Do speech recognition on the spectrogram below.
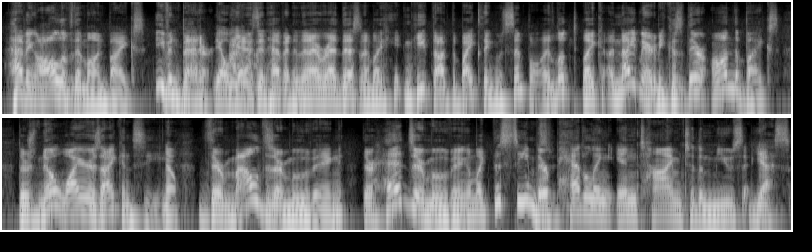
Having all of them on bikes, even better. Oh, I was in heaven. And then I read this and I'm like, he thought the bike thing was simple. It looked like a nightmare to me because they're on the bikes. There's no wires I can see. No. Their mouths are moving, their heads are moving. I'm like, this seems. They're pedaling in time to the music. Yes.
